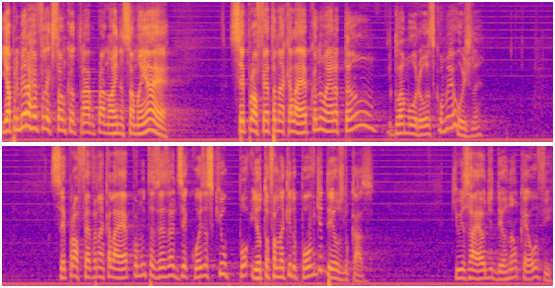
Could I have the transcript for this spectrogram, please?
E a primeira reflexão que eu trago para nós nessa manhã é: ser profeta naquela época não era tão glamouroso como é hoje, né? Ser profeta naquela época muitas vezes era dizer coisas que o povo, e eu estou falando aqui do povo de Deus, no caso, que o Israel de Deus não quer ouvir.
